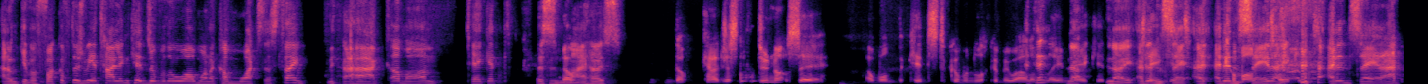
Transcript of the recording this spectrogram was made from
I don't give a fuck if there's wee Italian kids over the wall want to come watch this time. come on, take it. This is No. my house. No, can I just do not say I want the kids to come and look at me while I'm laying no, naked. No, I didn't Take say. I, I didn't Come on, say that. I didn't say that.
